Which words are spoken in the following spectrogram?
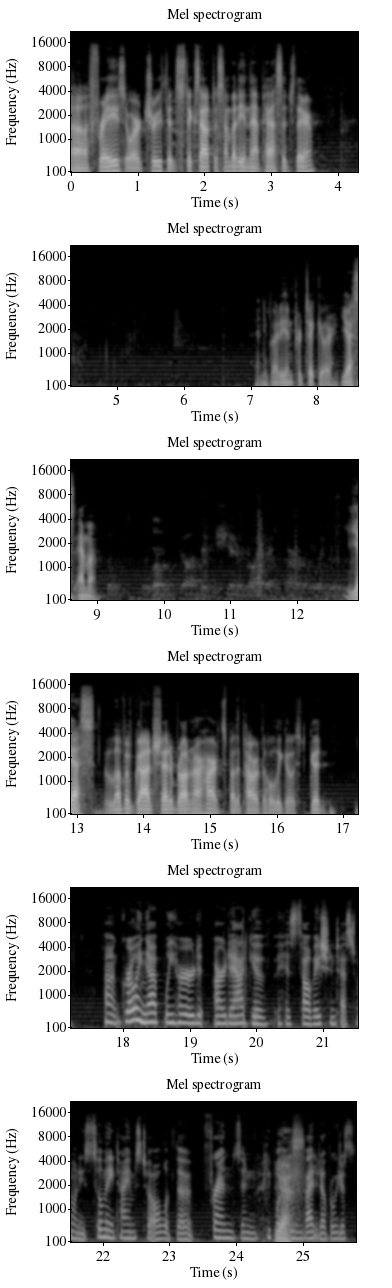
uh, phrase or truth that sticks out to somebody in that passage there? Anybody in particular? Yes, Emma. Yes, the love of God shed abroad in our hearts by the power of the Holy Ghost. Good. Uh, growing up, we heard our dad give his salvation testimonies so many times to all of the friends and people that we invited over. We just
